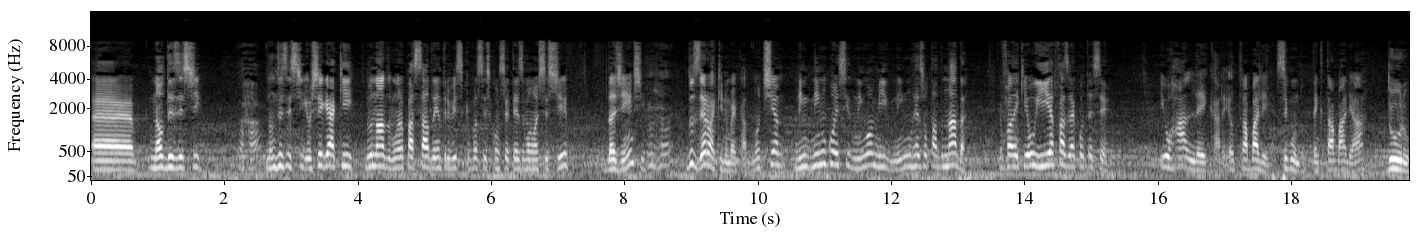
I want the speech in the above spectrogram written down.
eh, não desistir. Aham. Não desisti. Eu cheguei aqui do nada, no ano passado, a entrevista que vocês com certeza vão assistir da gente, Uhum. do zero aqui no mercado. Não tinha nen- nenhum conhecido, nenhum amigo, nenhum resultado, nada. Eu falei que eu ia fazer acontecer. E eu ralei, cara. Eu trabalhei. Segundo, tem que trabalhar duro.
